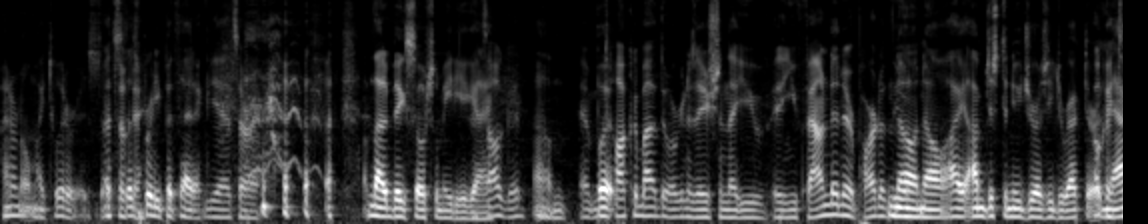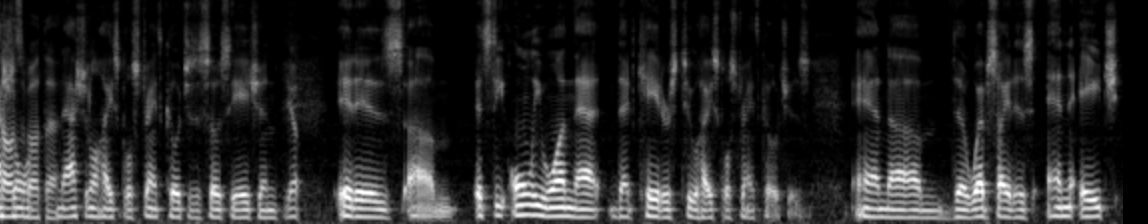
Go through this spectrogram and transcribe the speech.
I don't know what my Twitter is. That's That's okay. pretty pathetic. yeah, it's all right. I'm not a big social media guy. It's all good. Um, And but talk about the organization that you've you founded or part of. The no, no, I, I'm just a New Jersey director. Okay, tell us National, about that. National High School Strength Coaches Association. Yep. It is. Um, it's the only one that that caters to high school strength coaches, and um, the website is nhssca.us.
